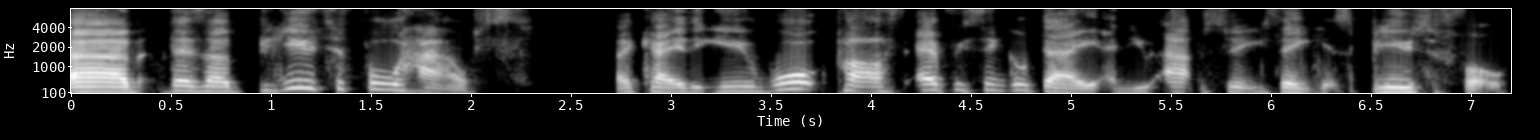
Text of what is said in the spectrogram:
Um, there's a beautiful house, okay, that you walk past every single day and you absolutely think it's beautiful.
